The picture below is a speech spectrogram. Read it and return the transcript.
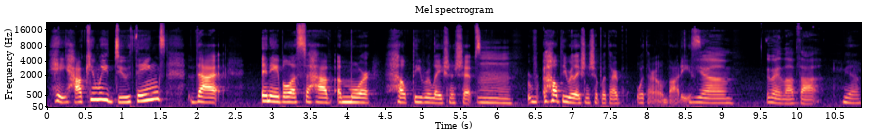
hey, how can we do things that enable us to have a more healthy relationships, mm. r- healthy relationship with our with our own bodies? Yeah. Ooh, I love that. Yeah.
